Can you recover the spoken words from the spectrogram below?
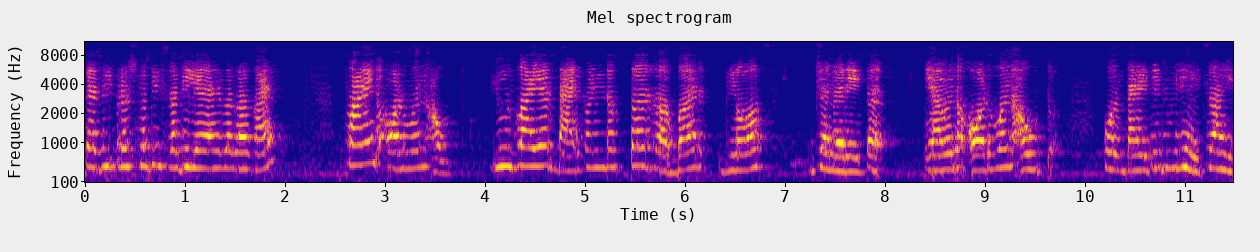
त्यातील प्रश्न तिसरा दिलेला आहे बघा काय? Out use wire bad conductor rubber gloves generator यामध्ये ऑड वन आउट कोणता आहे ते तुम्ही घ्यायचं आहे.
